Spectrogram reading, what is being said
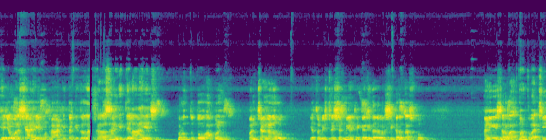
हे जे वर्ष आहे मोठं अटीतटीचं सांगितलेलं आहेच परंतु तो आपण पंचांगानुरूप याचं विश्लेषण मी या ठिकाणी दरवर्षी करत असतो. आणि सर्वात महत्वाची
